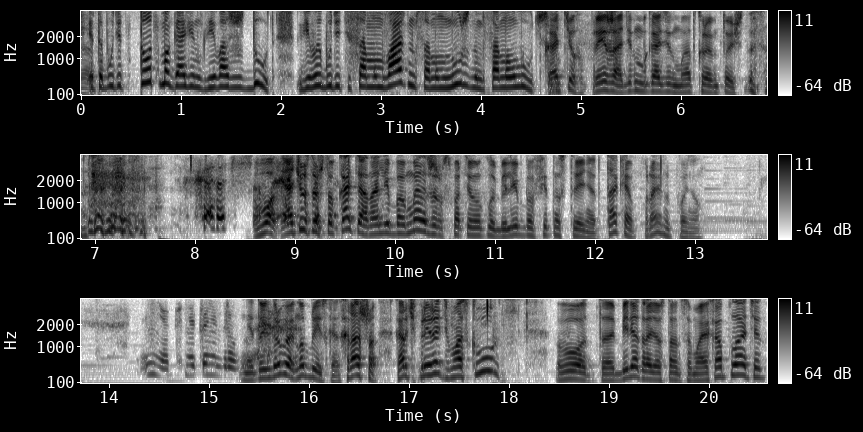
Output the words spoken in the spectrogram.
да. Это будет тот магазин, где вас ждут, где вы будете самым важным, самым нужным, самым лучшим. Катюха, приезжай, один магазин мы откроем точно. Хорошо. Вот, я чувствую, что Катя, она либо менеджер в спортивном клубе, либо фитнес-тренер. Так я правильно понял? Нет, ни то, ни другое. Не то, ни другое, но близко. Хорошо. Короче, приезжайте в Москву. Вот, э, билет радиостанция «Маяк» оплатит.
